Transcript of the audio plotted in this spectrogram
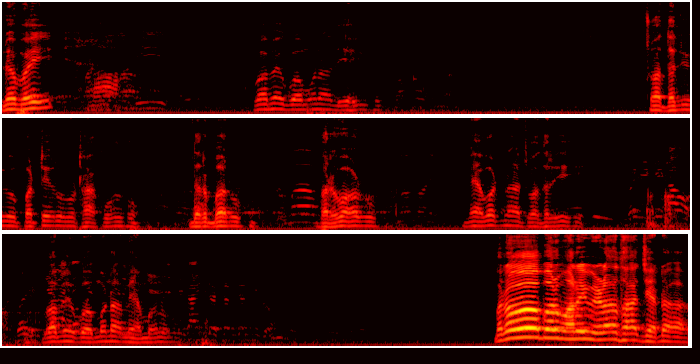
લે ભાઈ. ગમે ગોમોના દેહી. ચૌધરીઓ પટેલો, ઠાકોરો, દરબારો, ભરવાડો, મેવટના ચૌધરી, ગમે ગોમોના મહેમાનો. બરોબર મારી વેળા થાય જેડાર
